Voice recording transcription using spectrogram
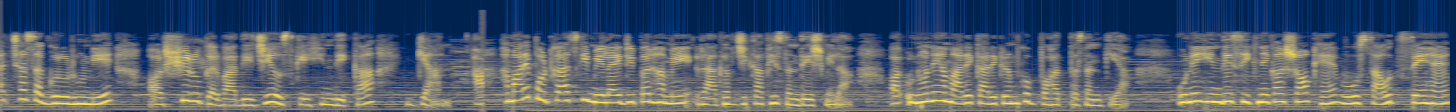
अच्छा सा गुरु ढूंढिए और शुरू करवा दीजिए उसके हिंदी का ज्ञान। हमारे पॉडकास्ट की मेल आईडी पर हमें राघव जी का भी संदेश मिला और उन्होंने हमारे कार्यक्रम को बहुत पसंद किया। उन्हें हिंदी सीखने का शौक है, वो साउथ से हैं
